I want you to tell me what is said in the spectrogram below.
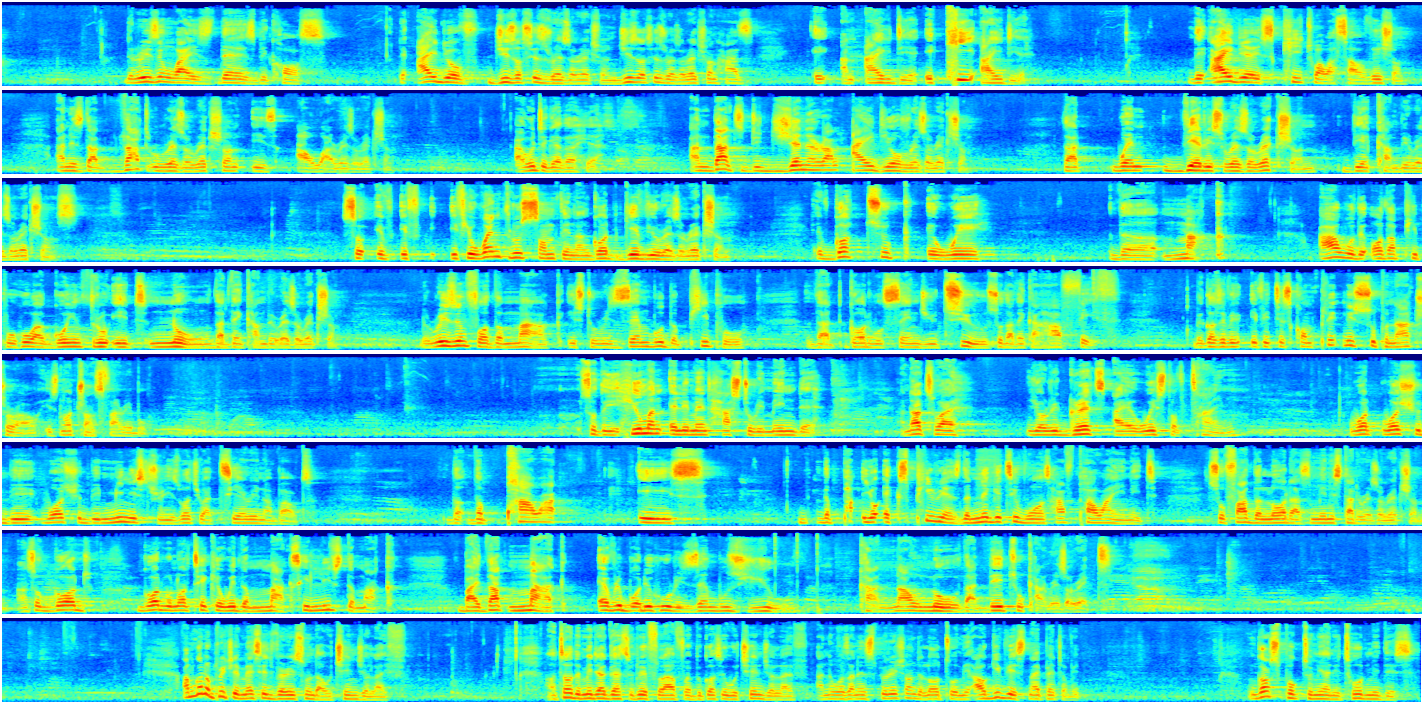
The reason why it's there is because the idea of Jesus' resurrection, Jesus' resurrection has a, an idea, a key idea. The idea is key to our salvation, and is that that resurrection is our resurrection. Are we together here? And that's the general idea of resurrection. That when there is resurrection, there can be resurrections. So if, if, if you went through something and God gave you resurrection, if God took away the mark, how will the other people who are going through it know that there can be resurrection? The reason for the mark is to resemble the people that God will send you to so that they can have faith. Because if it, if it is completely supernatural, it's not transferable. So the human element has to remain there. And that's why your regrets are a waste of time. What, what, should, be, what should be ministry is what you are tearing about. The, the power is the, your experience, the negative ones have power in it. So far, the Lord has ministered resurrection. And so, God, God will not take away the marks, He leaves the mark. By that mark, everybody who resembles you can now know that they too can resurrect. I'm going to preach a message very soon that will change your life. I'll tell the media guys to do a flyer for it because it will change your life. And it was an inspiration the Lord told me. I'll give you a snippet of it. God spoke to me and He told me this.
